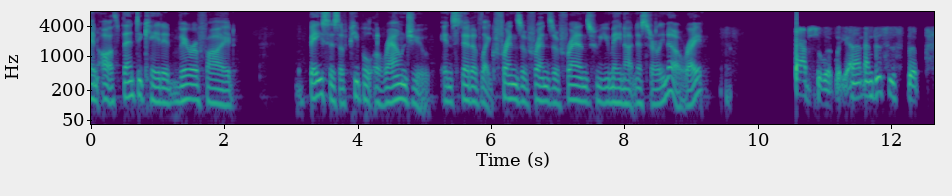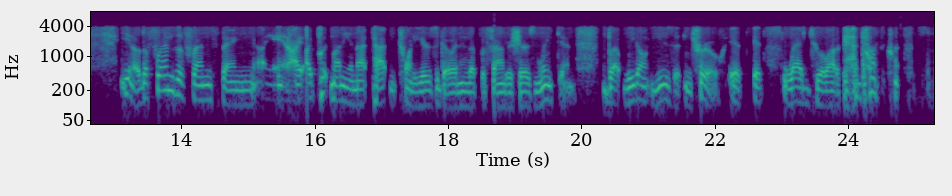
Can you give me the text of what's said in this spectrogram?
an authenticated, verified basis of people around you instead of like friends of friends of friends who you may not necessarily know, right? Absolutely, and and this is the you know, the friends of friends thing, I, I put money in that patent 20 years ago and ended up with founder shares in LinkedIn, but we don't use it in True. It, it's led to a lot of bad consequences.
